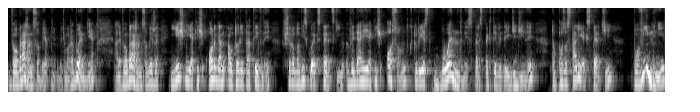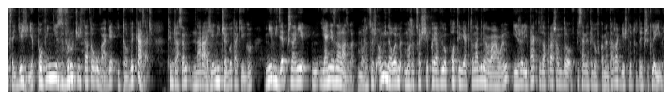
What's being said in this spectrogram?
Wyobrażam sobie, być może błędnie, ale wyobrażam sobie, że jeśli jakiś organ autorytatywny w środowisku eksperckim wydaje jakiś osąd, który jest błędny z perspektywy tej dziedziny, to pozostali eksperci powinni w tej dziedzinie powinni zwrócić na to uwagę i to wykazać. Tymczasem na razie niczego takiego nie widzę, przynajmniej ja nie znalazłem. Może coś ominąłem, może coś się pojawiło po tym, jak to nagrywałem. Jeżeli tak, to zapraszam do wpisania tego w komentarzach, gdzieś to tutaj przykleimy.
